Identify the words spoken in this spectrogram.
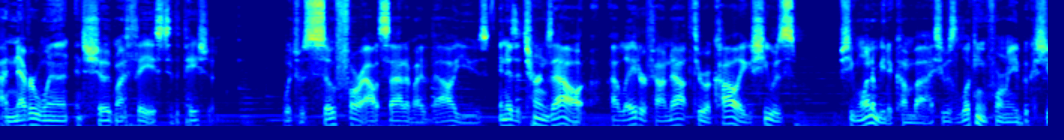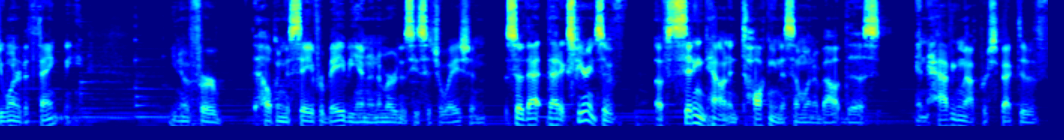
I never went and showed my face to the patient, which was so far outside of my values. And as it turns out, I later found out through a colleague, she was she wanted me to come by. She was looking for me because she wanted to thank me, you know, for helping to save her baby in an emergency situation. So that that experience of of sitting down and talking to someone about this and having that perspective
